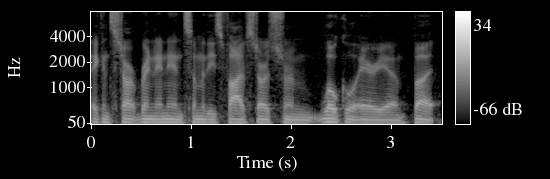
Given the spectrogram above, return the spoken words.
they can start bringing in some of these five stars from local area. But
